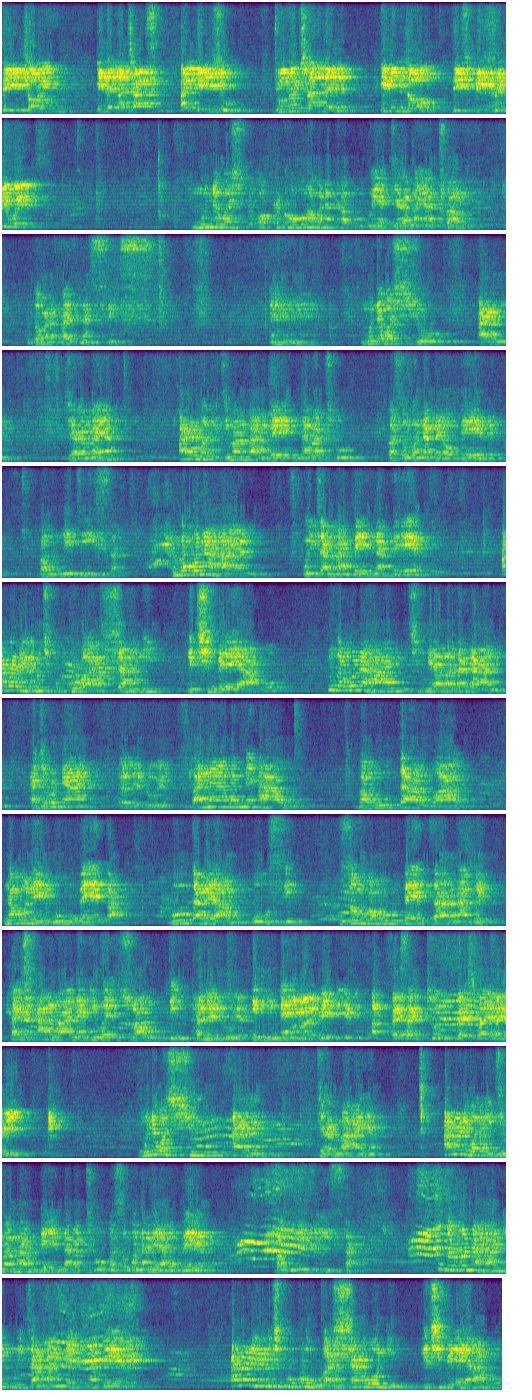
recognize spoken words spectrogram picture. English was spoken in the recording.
They join in the attacks against you. Do not trust them, even though they speak friendly words. mune wa rikhowo wa vona ka buku ya 12 kutovana 5 na 6 Eh, mune wa xu a ri jeremaya arali wa gijima mbambe na vathu va songo namela ubere va u netisa. U nga vona hani u ita mbambe na bere. Arali u tshi khukhulwa shangoni ḽi tshimbileyaho u nga vhona hani u tshimbila maṱakani a jorodani. Hallelujah vana va meawu va muta wawu na vone vubeta vo ṱavhela mukosi u songo vha fhulufhedza nangwe vha tshi amba na iwe zwavhuḓi. Halleluya amen. Mune wa shumi a ri jeremaya namelaho bere vha u netisa u nga kona hani u ita mbambe na bere arali u tshi khukhulwa shangoni ḽi tshimbileyaho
